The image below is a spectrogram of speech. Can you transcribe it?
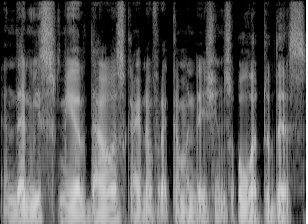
and then we smear those kind of recommendations over to this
